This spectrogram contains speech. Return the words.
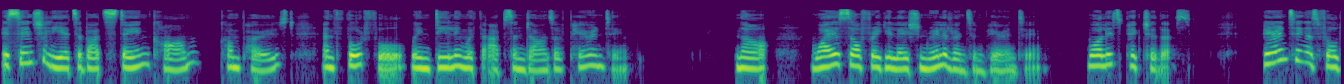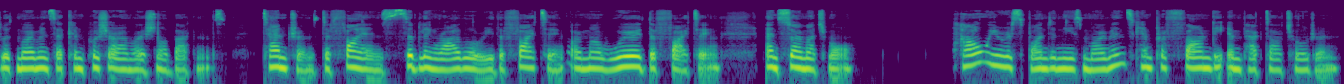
Essentially, it's about staying calm, composed, and thoughtful when dealing with the ups and downs of parenting. Now, why is self regulation relevant in parenting? Well, let's picture this. Parenting is filled with moments that can push our emotional buttons tantrums, defiance, sibling rivalry, the fighting, oh my word, the fighting, and so much more. How we respond in these moments can profoundly impact our children.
